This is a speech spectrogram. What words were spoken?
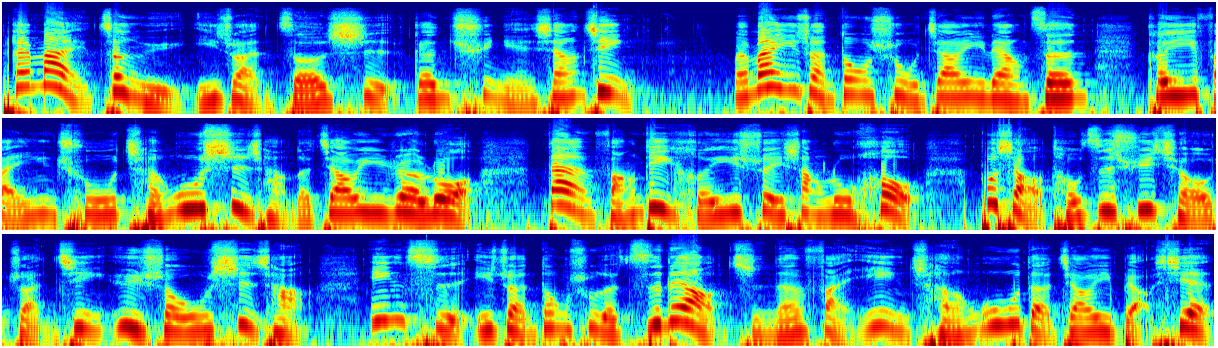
拍卖赠与移转则是跟去年相近。买卖移转栋数交易量增，可以反映出成屋市场的交易热络。但房地合一税上路后，不少投资需求转进预售屋市场，因此移转栋数的资料只能反映成屋的交易表现，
